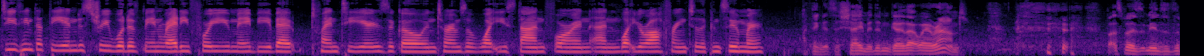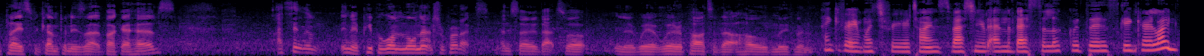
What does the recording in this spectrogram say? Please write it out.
Do you think that the industry would have been ready for you maybe about 20 years ago in terms of what you stand for and, and what you're offering to the consumer? I think it's a shame it didn't go that way around. but I suppose it means there's a place for companies like Pukka Herbs. I think that you know people want more natural products, and so that's what you know we're we're a part of that whole movement. Thank you very much for your time, Sebastian, and the best of luck with the skincare line.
